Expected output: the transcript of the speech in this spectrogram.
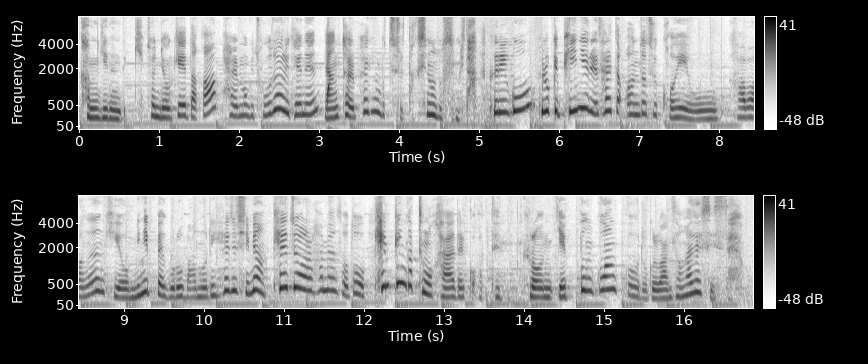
감기는 느낌. 전 여기에다가 발목이 조절이 되는 양털 패딩 부츠를 딱 신어줬습니다. 그리고 이렇게 비니를 살짝 얹어줄 거예요. 가방은 귀여운 미니백으로 마무리해주시면 캐주얼하면서도 캠핑 같은 거 가야 될 것 같은 그런 예쁜 꾸안꾸 룩을 완성하실 수 있어요.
